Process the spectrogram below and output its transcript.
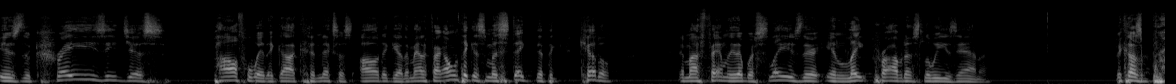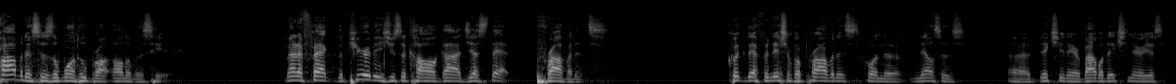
is the crazy, just powerful way that God connects us all together. Matter of fact, I don't think it's a mistake that the kettle and my family that were slaves there in Lake Providence, Louisiana. Because Providence is the one who brought all of us here. Matter of fact, the Puritans used to call God just that providence. Quick definition for providence, according to Nelson's uh, dictionary, Bible dictionary, is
